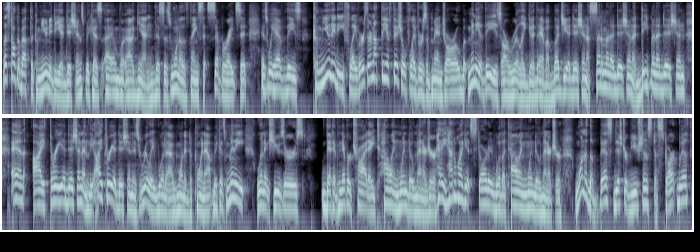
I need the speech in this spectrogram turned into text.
let's talk about the community editions because uh, again, this is one of the things that separates it is we have these community flavors. They're not the official flavors of Manjaro, but many of these are really good. They have a Budgie edition, a Cinnamon edition, a Deepin edition, and i3 edition edition. And the i3 edition is really what I wanted to point out because many Linux users that have never tried a tiling window manager. Hey, how do I get started with a tiling window manager? One of the best distributions to start with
